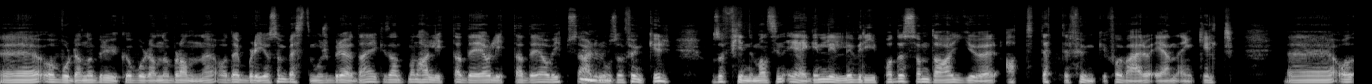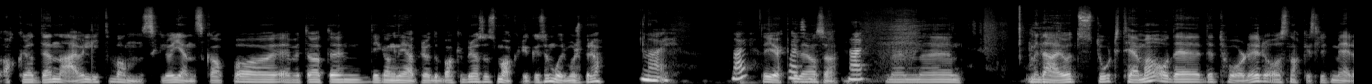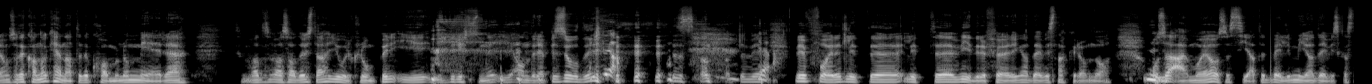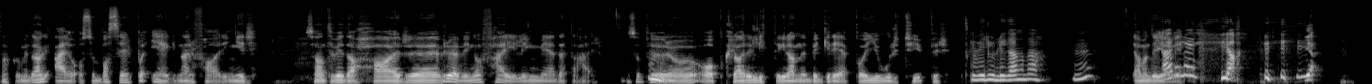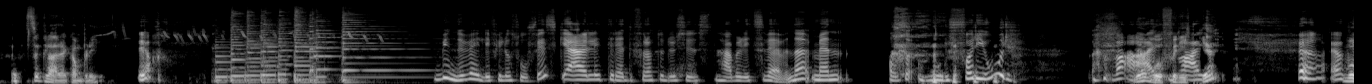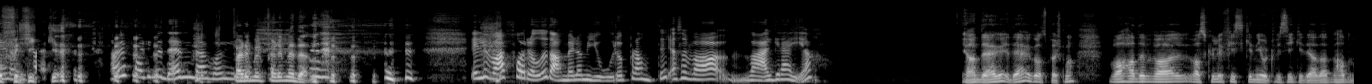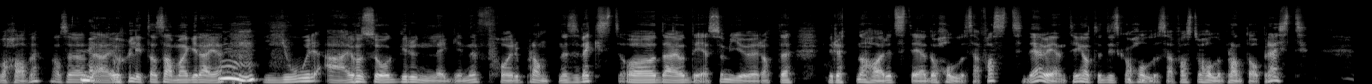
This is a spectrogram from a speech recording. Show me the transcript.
Uh, og hvordan å bruke og hvordan å blande. og Det blir jo som bestemors brøddeig. ikke sant? Man har litt av det og litt av det, og vips, så er det mm. noe som funker. Og så finner man sin egen lille vri på det, som da gjør at dette funker for hver og en enkelt. Uh, og akkurat den er jo litt vanskelig å gjenskape. og jeg vet jo at De gangene jeg prøvde å bake brød, så smaker det ikke som mormors brød. Nei, Nei. Det gjør ikke det, altså. Men, uh, men, det er jo et stort tema, og det, det, tåler å snakkes litt mer om. Så det kan nok hende at det kommer noe mer hva, hva sa du i stad? Jordklumper i, i dryssene i andre episoder. sånn at vi, ja. vi får et litt, litt, videreføring av det vi snakker om nå. Mm. Og så må jeg også si at veldig mye av det vi skal snakke om i dag, er jo også basert på egne erfaringer. Sånn at vi da har eh, prøving og feiling med dette her. Og så prøver mm. å oppklare litt begrep og jordtyper. Skal vi rulle i gang, da? Mm? Ja, men det gjør vi. Ja. ja. Så klar jeg kan bli. Ja. Begynner veldig filosofisk. Jeg er litt redd for at du syns den her blir litt svevende, men altså, hvorfor jord? Hva er Ja, hvorfor ikke? Ja, okay, Hvorfor ikke? Da er vi ferdig med den, da går vi Ferdig med, ferdig med den. Eller hva er forholdet da mellom jord og planter? Altså hva, hva er greia? Ja, det er, det er et godt spørsmål. Hva, hadde, hva, hva skulle fisken gjort hvis ikke de hadde hatt havet? Altså, det er jo litt av samme greie. Mm. Jord er jo så grunnleggende for plantenes vekst, og det er jo det som gjør at det, røttene har et sted å holde seg fast. Det er jo én ting, at de skal holde seg fast og holde planta oppreist.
